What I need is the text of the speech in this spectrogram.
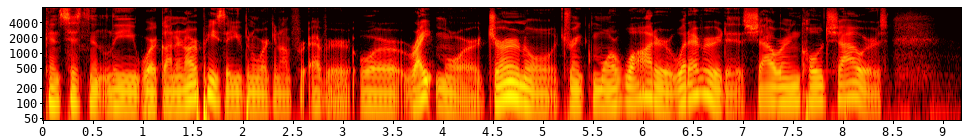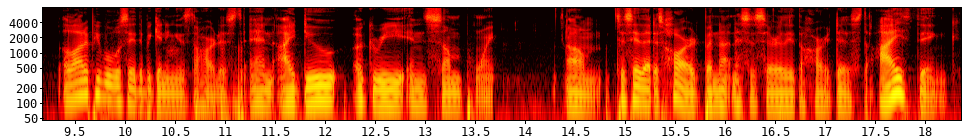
consistently work on an art piece that you've been working on forever, or write more, journal, drink more water, whatever it is, shower in cold showers. A lot of people will say the beginning is the hardest, and I do agree in some point. Um, to say that is hard, but not necessarily the hardest. I think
